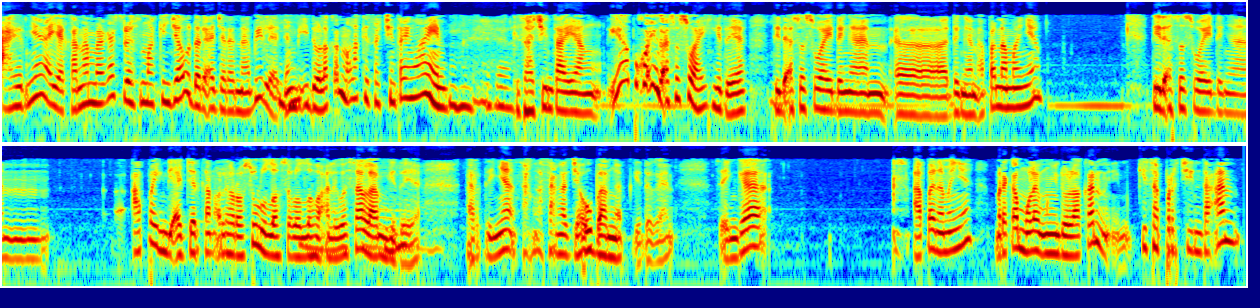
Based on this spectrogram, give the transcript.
Akhirnya ya karena mereka sudah semakin jauh dari ajaran Nabi lihat mm. yang diidolakan malah kisah cinta yang lain. Mm. Kisah cinta yang ya pokoknya nggak sesuai gitu ya. Tidak sesuai dengan uh, dengan apa namanya? Tidak sesuai dengan apa yang diajarkan oleh Rasulullah Shallallahu Alaihi Wasallam gitu ya artinya sangat-sangat jauh banget gitu kan sehingga apa namanya mereka mulai mengidolakan kisah percintaan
